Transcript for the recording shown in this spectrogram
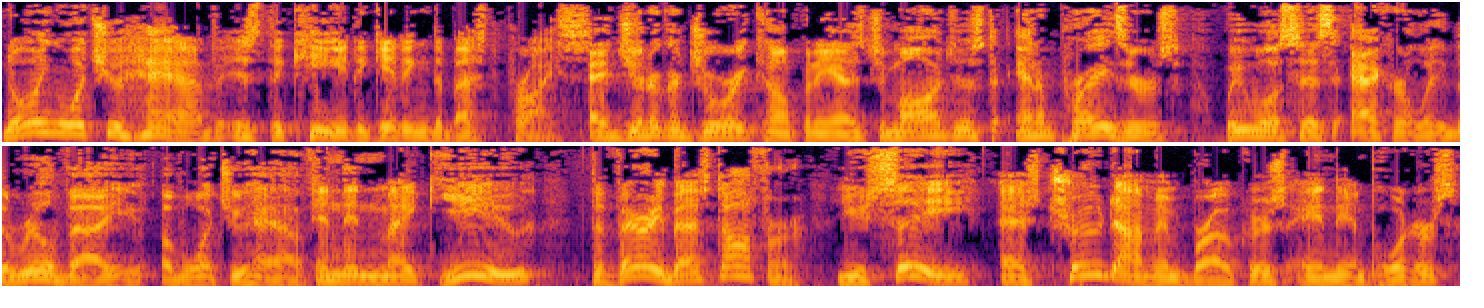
knowing what you have is the key to getting the best price. At Juniker Jewelry Company, as gemologists and appraisers, we will assess accurately the real value of what you have. And then make you the very best offer. You see, as true diamond brokers and importers,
